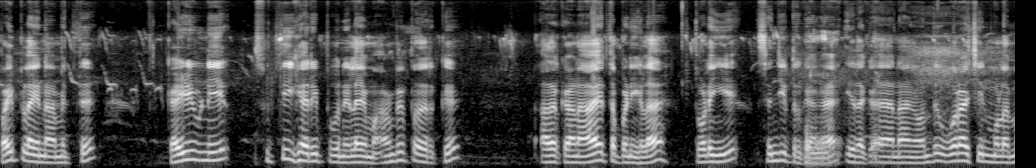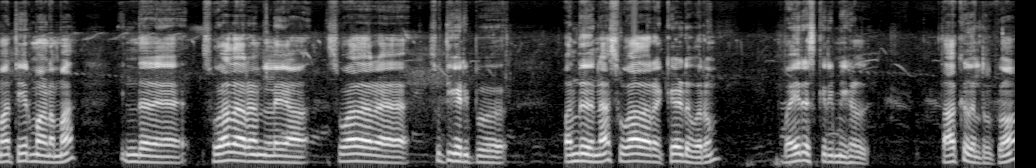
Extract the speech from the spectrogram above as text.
பைப் லைன் அமைத்து கழிவுநீர் சுத்திகரிப்பு நிலையம் அமைப்பதற்கு அதற்கான ஆயத்த பணிகளை தொடங்கி செஞ்சிட்ருக்காங்க. இதை நாங்கள் வந்து ஊராட்சியின் மூலமாக தீர்மானமாக இந்த சுகாதார நிலையம் சுகாதார சுத்திகரிப்பு வந்ததுன்னா சுகாதார கேடு வரும். வைரஸ் கிருமிகள் தாக்குதல் இருக்கும்.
